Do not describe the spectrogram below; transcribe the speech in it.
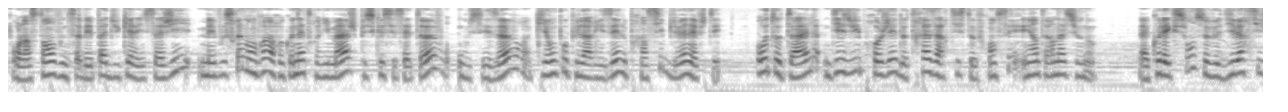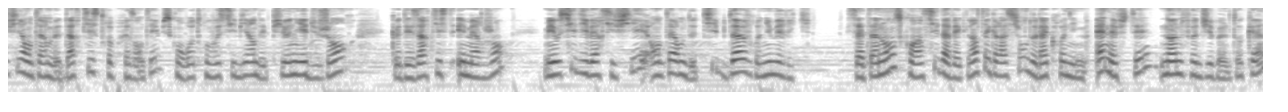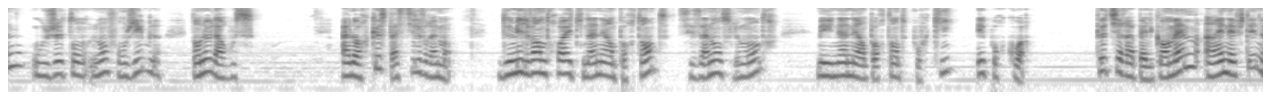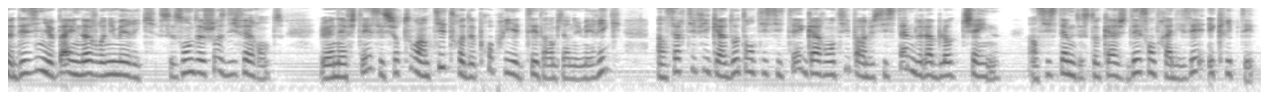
Pour l'instant, vous ne savez pas duquel il s'agit, mais vous serez nombreux à reconnaître l'image puisque c'est cette œuvre ou ces œuvres qui ont popularisé le principe du NFT. Au total, 18 projets de 13 artistes français et internationaux. La collection se veut diversifiée en termes d'artistes représentés puisqu'on retrouve aussi bien des pionniers du genre que des artistes émergents, mais aussi diversifiée en termes de type d'œuvres numériques. Cette annonce coïncide avec l'intégration de l'acronyme NFT, Non-Fungible Token, ou jeton non fongible, dans le Larousse. Alors que se passe-t-il vraiment? 2023 est une année importante, ces annonces le montrent, mais une année importante pour qui et pourquoi? Petit rappel quand même, un NFT ne désigne pas une œuvre numérique, ce sont deux choses différentes. Le NFT, c'est surtout un titre de propriété d'un bien numérique, un certificat d'authenticité garanti par le système de la blockchain, un système de stockage décentralisé et crypté.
